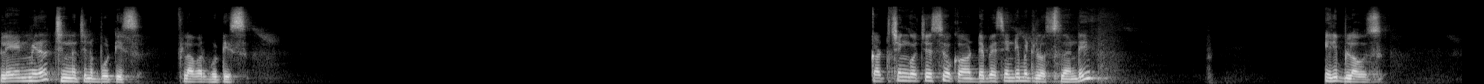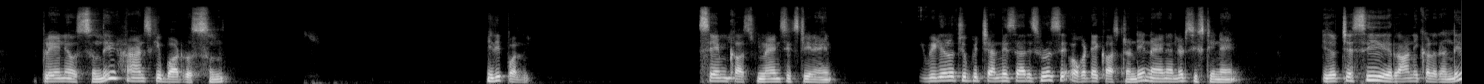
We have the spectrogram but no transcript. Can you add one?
ప్లెయిన్ మీద చిన్న చిన్న బూటీస్ ఫ్లవర్ బూటీస్ కట్ చింగ్ వచ్చేసి ఒక డెబ్బై సెంటీమీటర్లు వస్తుందండి. ఇది బ్లౌజ్ ప్లెయినే వస్తుంది. హ్యాండ్స్కి బార్డర్ వస్తుంది. ఇది పళ్ళు. Same cost nine sixty nine ఈ వీడియోలో చూపించే అన్ని శారీస్ కూడా ఒకటే కాస్ట్ అండి నైన్ హండ్రెడ్ సిక్స్టీ నైన్ ఇది వచ్చేసి రాణి కలర్ అండి.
